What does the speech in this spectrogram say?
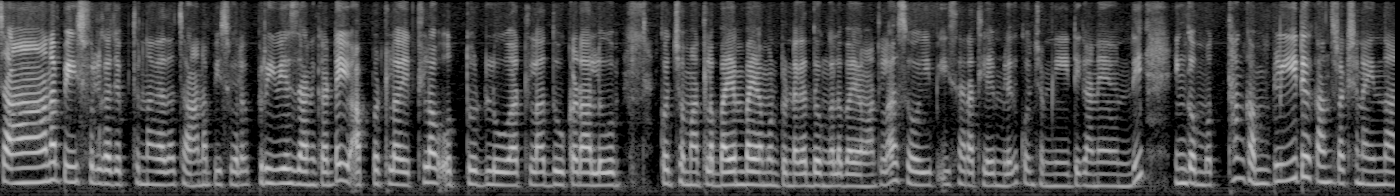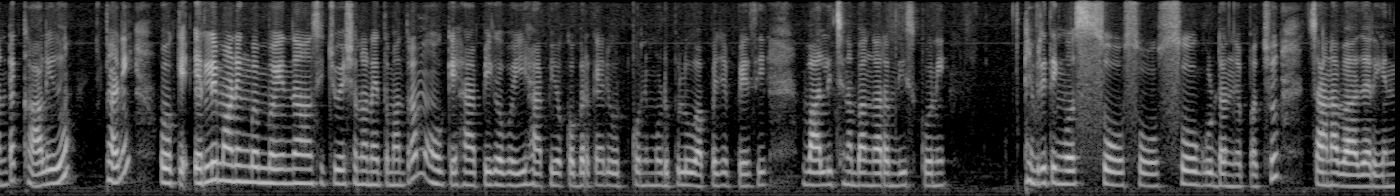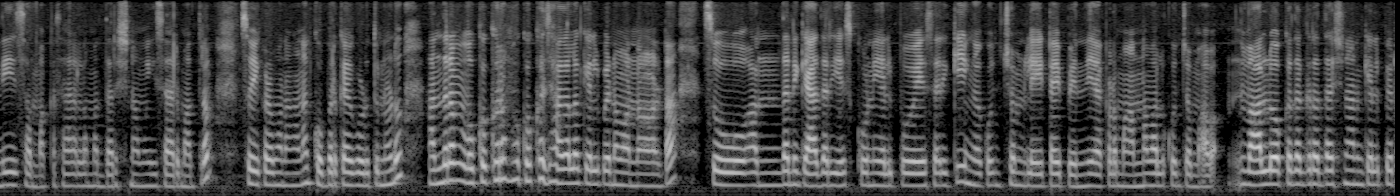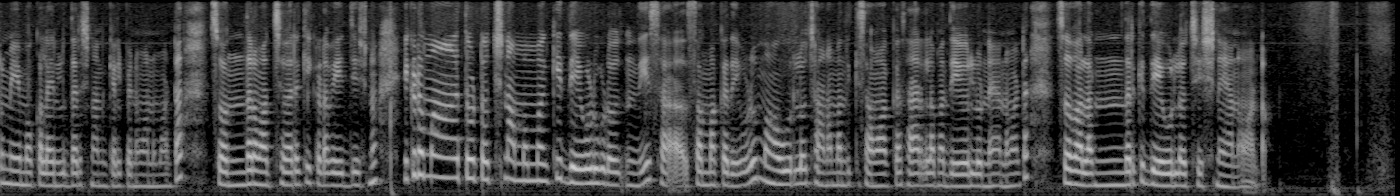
చాలా పీస్ఫుల్గా చెప్తున్నా కదా చాలా పీస్ఫుల్గా ప్రీవియస్ దానికంటే అప్పట్లో ఎట్లా ఒత్తుడ్లు అట్లా దూకడాలు కొంచెం అట్లా భయం భయం ఉంటుండే కదా దొంగల భయం అట్లా. సో ఈ- ఈసారి అట్లా ఏం లేదు కొంచెం నీట్గానే ఉంది. ఇంకా మొత్తం కంప్లీట్గా కన్స్ట్రక్షన్ అయిందా అంటే కాలేదు. కానీ ఓకే ఎర్లీ మార్నింగ్ మేము పోయిన సిచ్యువేషన్లో అయితే మాత్రం ఓకే హ్యాపీగా పోయి హ్యాపీగా కొబ్బరికాయలు కొట్టుకొని ముడుపులు అప్పచెప్పేసి వాళ్ళు ఇచ్చిన బంగారం తీసుకొని everything was so so so good అని చెప్పొచ్చు. చాలా బాగా జరిగింది సమ్మక్క సారలమ్మ దర్శనం ఈసారి మాత్రం. సో ఇక్కడ మా నాన్న కొబ్బరికాయ కొడుతున్నాడు. అందరం ఒక్కొక్కరం ఒక్కొక్క జాగాలోకి వెళ్ళిపోయినాం అన్నమాట. సో అందరిని గ్యాదర్ చేసుకొని వెళ్ళిపోయేసరికి ఇంకా కొంచెం లేట్ అయిపోయింది. అక్కడ మా అన్న వాళ్ళు కొంచెం వాళ్ళు ఒక దగ్గర దర్శనానికి వెళ్ళిపోయారు. మేము ఒక లైన్లో దర్శనానికి వెళ్ళిపోయినాం అనమాట సో అందరం వచ్చే వరకు ఇక్కడ వెయిట్ చేసినాం. ఇక్కడ మా తోటి వచ్చిన అమ్మమ్మకి దేవుడు కూడా ఉంది. స- సమ్మక్క దేవుడు. మా ఊర్లో చాలా మందికి సమ్మక్క సారలమ్మ దేవుళ్ళు ఉన్నాయన్నమాట. సో వాళ్ళందరికీ దేవుళ్ళు వచ్చేసినాయి. అన్నమాట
